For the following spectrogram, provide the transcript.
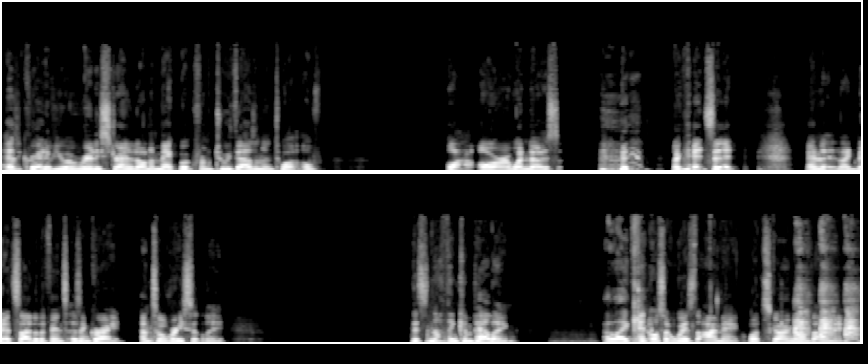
As a creative, you were really stranded on a MacBook from 2012 or, or a Windows. like, that's it. And like that side of the fence isn't great until recently. There's nothing compelling. I like it. And also, where's the iMac? What's going on with the iMac?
